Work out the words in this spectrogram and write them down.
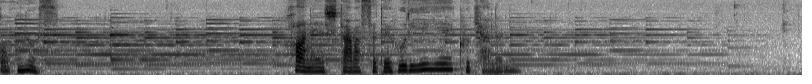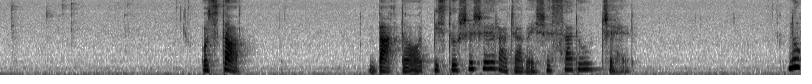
ققنوس. خانش توسط هوریه کوکلانی. استاد. بغداد 26 رجب 640 نه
